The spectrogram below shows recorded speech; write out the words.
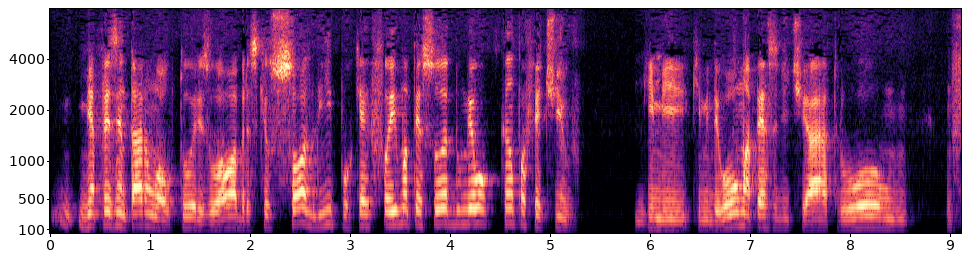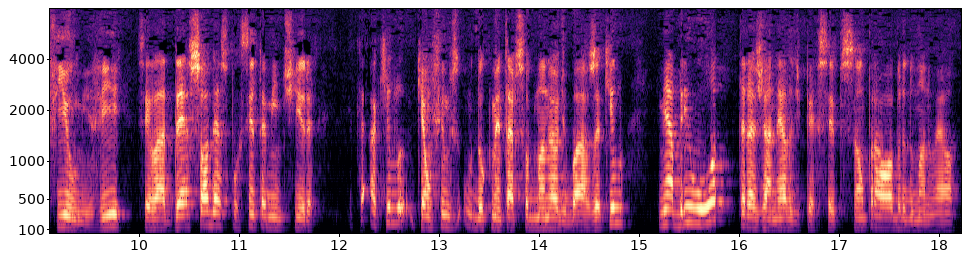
me apresentaram autores ou obras que eu só li porque foi uma pessoa do meu campo afetivo que me, que me deu ou uma peça de teatro ou um, um filme, vi, sei lá, 10, só 10% é mentira. Aquilo que é um filme, um documentário sobre Manuel de Barros, aquilo me abriu outra janela de percepção para a obra do Manuel.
